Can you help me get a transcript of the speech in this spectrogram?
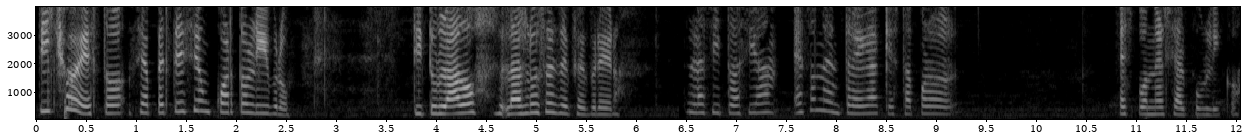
Dicho esto, se apetece un cuarto libro titulado Las luces de febrero. La situación es una entrega que está por exponerse al público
